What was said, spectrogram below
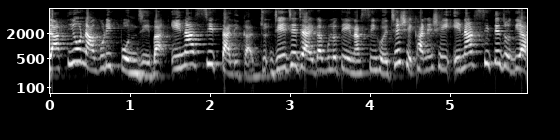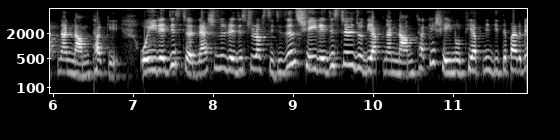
জাতীয় নাগরিক পঞ্জি বা এনআরসির তালিকা, যে যে জায়গাগুলোতে এনআরসি হয়েছে, সেখানে সেই এনআরসিতে যদি আপনার নাম থাকে, ওই register national register of citizens সেই রেজিস্টারে যদি আপনার নাম থাকে, সেই নথি আপনি দিতে পারবেন।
